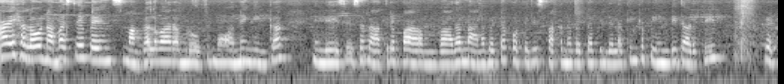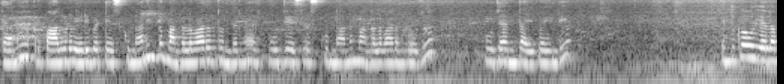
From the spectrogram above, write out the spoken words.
హాయ్ హలో నమస్తే ఫ్రెండ్స్. మంగళవారం రోజు మార్నింగ్ ఇంకా నేను లేచేసి రాత్రి పా బాదం నానబెట్ట పొట్టు తీసి పక్కన పెట్టా పిల్లలకి ఇంకా పిండి తడిపి పెట్టాను. అక్కడ పాలు కూడా వేడి పెట్టేసుకున్నాను. ఇంకా మంగళవారం తొందరగా పూజ చేసేసుకున్నాను. మంగళవారం రోజు పూజ అంతా అయిపోయింది. ఎందుకో ఇలా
